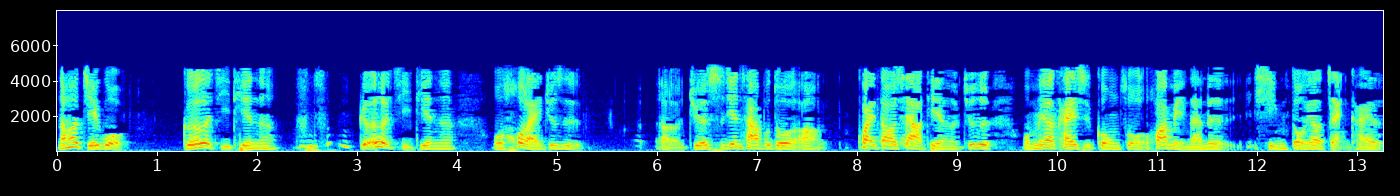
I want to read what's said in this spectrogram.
然后结果。隔了几天呢？隔了几天呢？我后来就是呃，觉得时间差不多了啊，快到夏天了，就是我们要开始工作，花美男的行动要展开了，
